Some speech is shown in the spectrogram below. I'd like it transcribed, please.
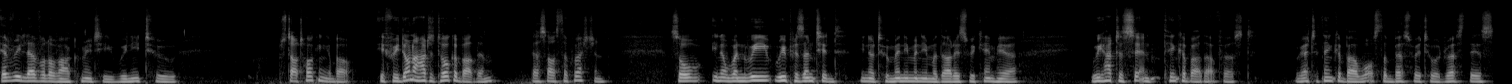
Every level of our community, we need to start talking about. If we don't know how to talk about them, let's ask the question. So you know when we we presented you know to many many madaris, we came here. We had to sit and think about that first. We had to think about what's the best way to address this.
